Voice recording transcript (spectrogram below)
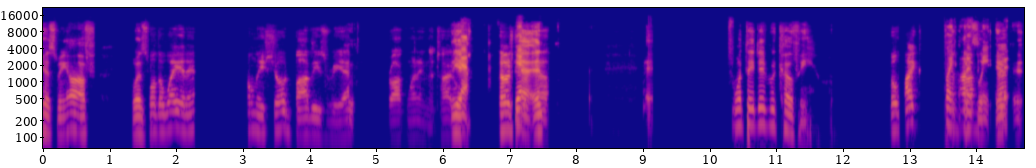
pissed me off was well, the way it ended only showed Bobby's reaction to Brock winning the title. Yeah. Tells you Yeah, and- what they did with Kofi. but why? Like, Honestly, honestly, it- it-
